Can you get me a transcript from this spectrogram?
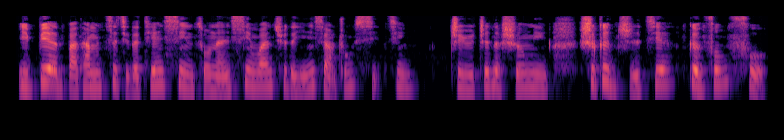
以便把他们自己的天性从男性弯曲的影响中洗净。至于真的生命，是更直接、更丰富、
